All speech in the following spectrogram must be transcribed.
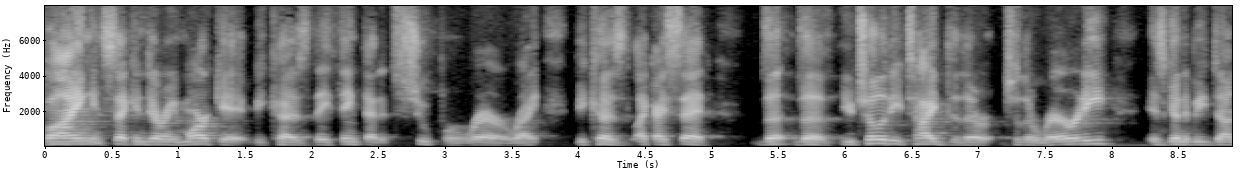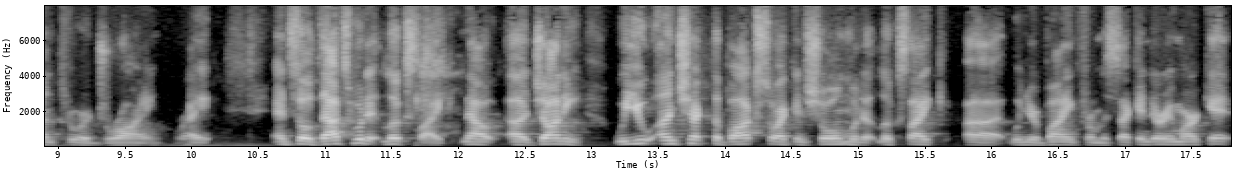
buying in secondary market because they think that it's super rare, right? Because like I said, the the utility tied to the to the rarity is going to be done through a drawing, right? And so that's what it looks like. Now, uh, Johnny, will you uncheck the box so I can show them what it looks like uh, when you're buying from a secondary market?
